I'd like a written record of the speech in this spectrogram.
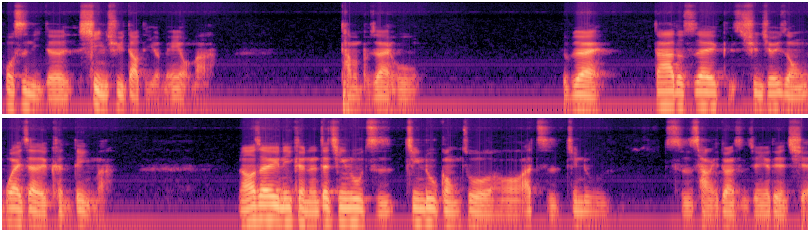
或是你的兴趣到底有没有吗？他们不在乎，对不对？大家都是在寻求一种外在的肯定嘛。然后在你可能在进入职、进入工作哦，啊，职进入职场一段时间，有点钱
